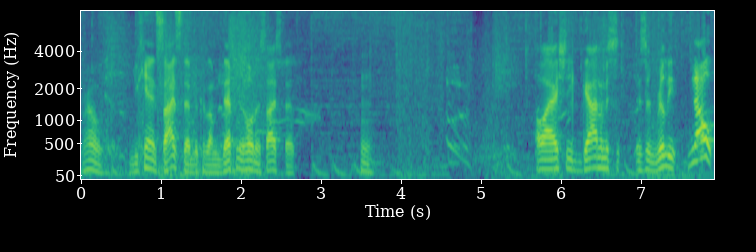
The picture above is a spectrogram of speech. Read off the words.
Bro, you can't sidestep because I'm definitely holding sidestep. Hmm. Oh, I actually got him. Is, is it really? No,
